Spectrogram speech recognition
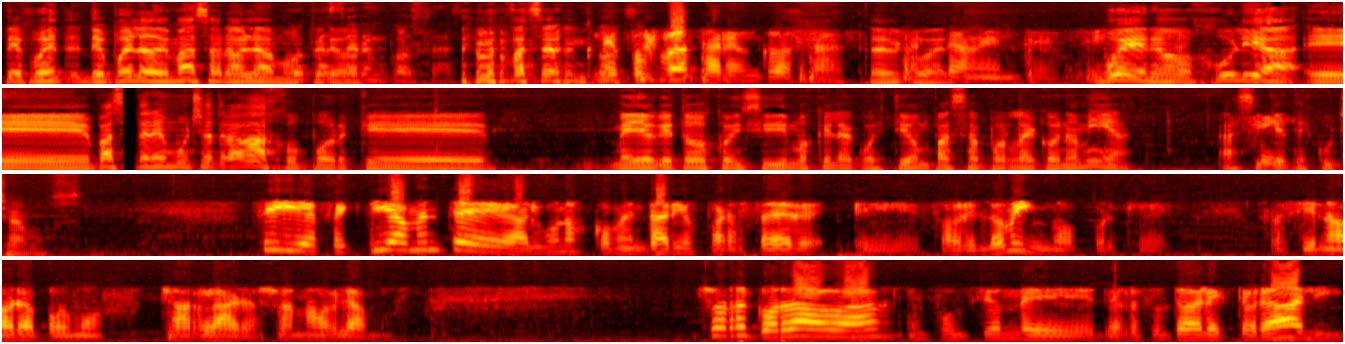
después, después lo demás ahora hablamos. Después pero pasaron cosas. después pasaron cosas. Después pasaron cosas. Tal cual. Exactamente. sí. Bueno, Julia, eh, vas a tener mucho trabajo porque medio que todos coincidimos que la cuestión pasa por la economía. Así Sí. que te escuchamos. Sí, efectivamente, algunos comentarios para hacer eh, sobre el domingo, porque recién ahora podemos charlar, ayer no hablamos. Yo recordaba, en función de- del resultado electoral y,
